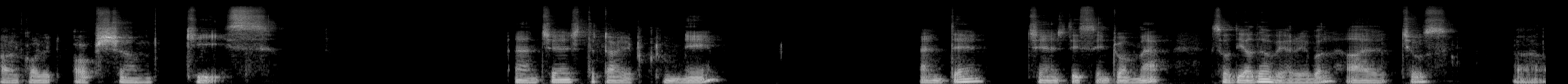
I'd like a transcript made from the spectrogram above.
I'll call it option keys and change the type to name and then change this into a map so the other variable I'll choose uh,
